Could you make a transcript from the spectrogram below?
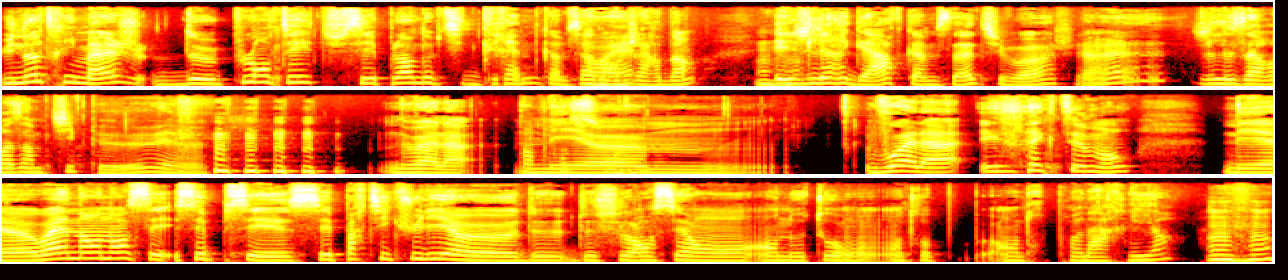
une autre image de planter, tu sais, plein de petites graines comme ça dans le jardin. Mhm. Et je les regarde comme ça, tu vois. Je, ah, je les arrose un petit peu. euh, voilà. Mais euh, voilà, exactement. Mais euh, ouais, non, non, c'est- c'est c'est- c'est particulier de, de se lancer en, en auto-entrepreneuriat Mhm.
